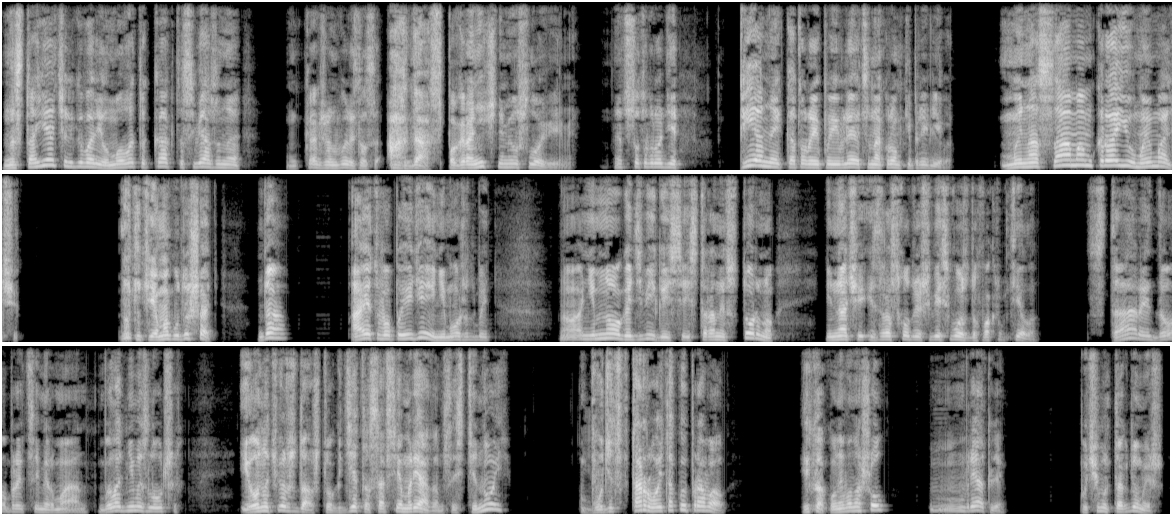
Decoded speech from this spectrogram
Настоятель говорил, мол, это как-то связано, как же он выразился, ах да, с пограничными условиями. Это что-то вроде пены, которые появляются на кромке прилива. Мы на самом краю, мой мальчик. Но тут я могу дышать. Да. А этого, по идее, не может быть. Но немного двигайся из стороны в сторону, иначе израсходуешь весь воздух вокруг тела. Старый добрый Циммерман был одним из лучших. И он утверждал, что где-то совсем рядом со стеной будет второй такой провал. И как, он его нашел? Вряд ли. Почему ты так думаешь?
